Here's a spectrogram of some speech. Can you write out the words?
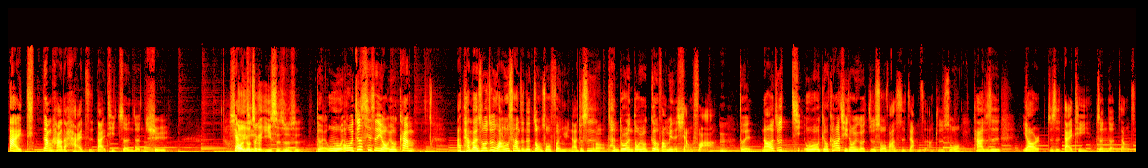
代替让他的孩子代替真人去。哦，有这个意思是不是？对我，我就其实有有看啊。坦白说，就是网络上真的众说纷纭啊，就是很多人都有各方面的想法。嗯，对。然后就是其我有看到其中一个就是说法是这样子啊，就是说他就是要就是代替真人这样子。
